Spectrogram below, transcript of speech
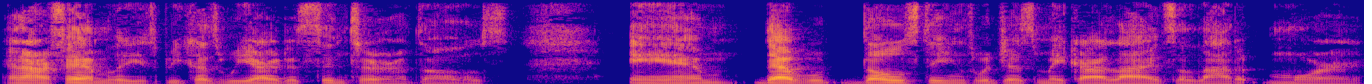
and our families because we are the center of those. And that would those things would just make our lives a lot more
